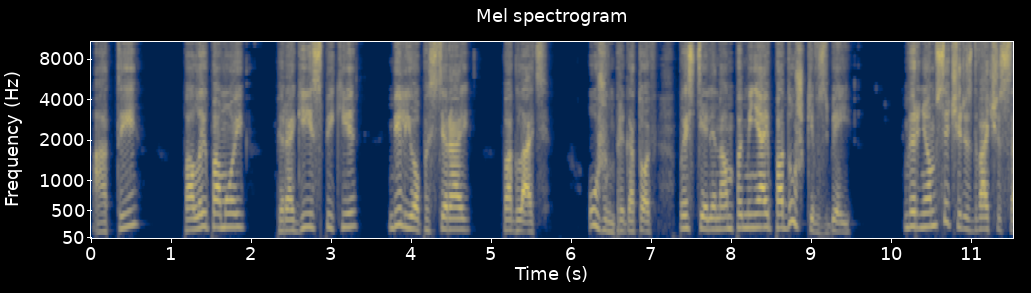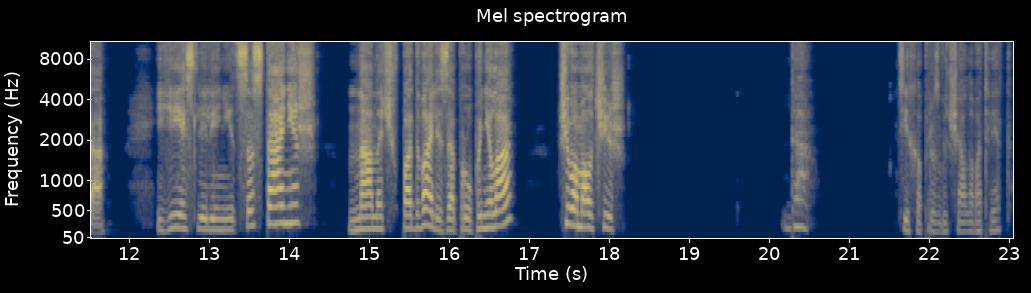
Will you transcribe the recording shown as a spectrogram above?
А ты полы помой, пироги испеки, белье постирай, погладь. Ужин приготовь, постели нам поменяй, подушки взбей. Вернемся через два часа. Если лениться станешь, на ночь в подвале запру, поняла? Чего молчишь? — Да, — тихо прозвучало в ответ.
